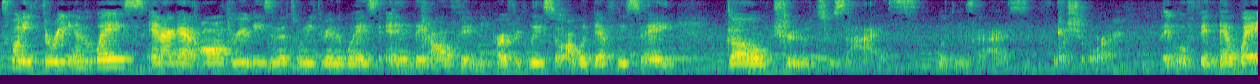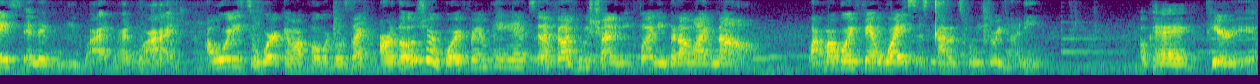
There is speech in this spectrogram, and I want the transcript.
23 in the waist. And I got all three of these in the 23 in the waist and they all fit me perfectly. So I would definitely say go true to size with these guys for sure. They will fit that waist and they will be wide, wide, wide. I wore these to work and my coworker was like, are those your boyfriend pants? And I felt like he was trying to be funny, but I'm like, nah. Like my boyfriend waist is not a 23, honey. Okay, period.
